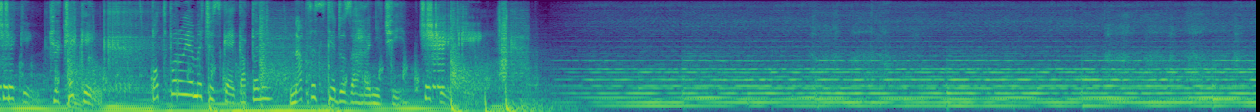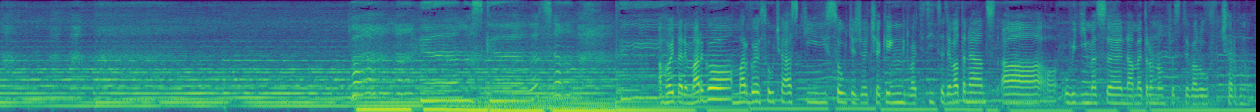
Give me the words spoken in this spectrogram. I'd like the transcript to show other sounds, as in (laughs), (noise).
Checking. Checking. Podporujeme české kapely na cestě do zahraničí. Checking. Ahoj, tady Margo. Margo je součástí soutěže Checking 2019 a uvidíme se na Metronom festivalu v červnu.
